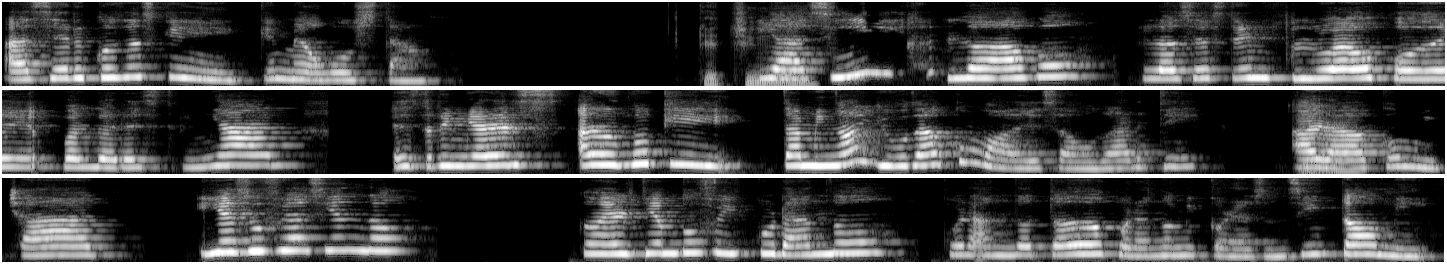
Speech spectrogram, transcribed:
hacer cosas que, me gustan. Qué. Y así lo hago. Los streams, luego puedo volver a streamear. Streamear es algo que también ayuda como a desahogarte. Ahora con mi chat. Y eso fui haciendo. Con el tiempo fui curando curando todo, curando mi corazoncito, mi,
